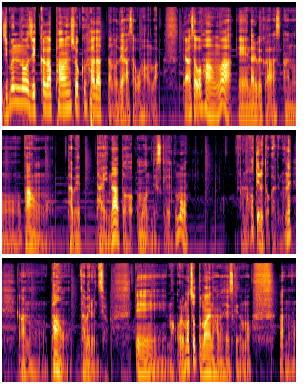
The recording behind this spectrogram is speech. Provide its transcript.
自分の実家がパン食派だったので朝ごはんは。で朝ごはんは、えー、なるべくあのー、パンを食べたいなと思うんですけれどもあのホテルとかでもねあのー、パンを食べるんですよ。でまあこれもちょっと前の話ですけどもあの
